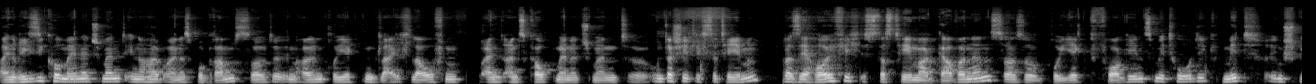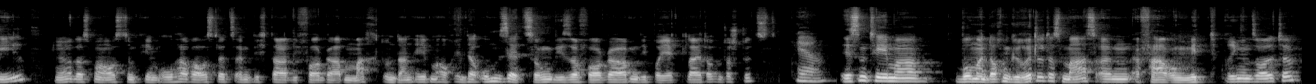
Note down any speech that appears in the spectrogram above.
Ein Risikomanagement innerhalb eines Programms sollte in allen Projekten gleich laufen. Ein, ein Scope-Management, äh, unterschiedlichste Themen. Aber sehr häufig ist das Thema Governance, also Projektvorgehensmethodik mit im Spiel. Ja, dass man aus dem PMO heraus letztendlich da die Vorgaben macht und dann eben auch in der Umsetzung dieser Vorgaben die Projektleiter unterstützt. Ja. Ist ein Thema, wo man doch ein gerütteltes Maß an Erfahrung mitbringen sollte.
